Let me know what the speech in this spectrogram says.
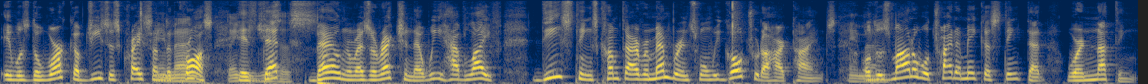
It was the work of Jesus Christ on the cross, Thank his you, death, Jesus. burial, and resurrection that we have life. These things come to our remembrance when we go through the hard times. Amen. Odusmano will try to make us think that we're nothing.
